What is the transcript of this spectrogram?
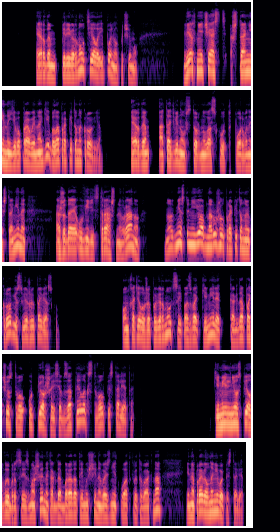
Эрдем перевернул тело и понял, почему. Верхняя часть штанины его правой ноги была пропитана кровью. Эрдем отодвинул в сторону лоскут порванной штанины, ожидая увидеть страшную рану, но вместо нее обнаружил пропитанную кровью свежую повязку. Он хотел уже повернуться и позвать Кемиля, когда почувствовал упершийся в затылок ствол пистолета. Кемиль не успел выбраться из машины, когда бородатый мужчина возник у открытого окна и направил на него пистолет.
